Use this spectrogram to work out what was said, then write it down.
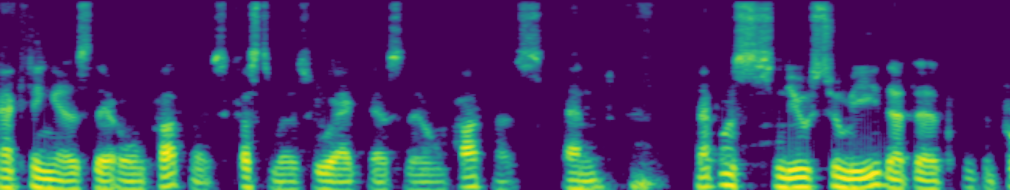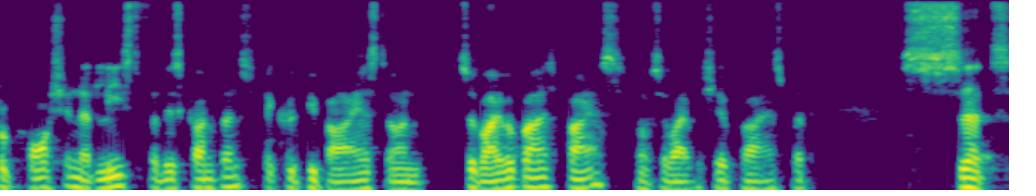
acting as their own partners, customers who act as their own partners, and that was news to me. That uh, the proportion, at least for this conference, I could be biased on survivor bias, bias or survivorship bias, but that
